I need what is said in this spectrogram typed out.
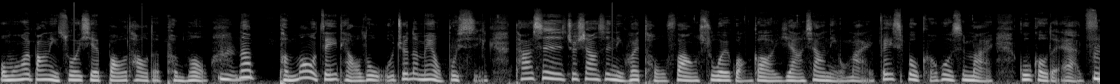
我们会帮你做一些包套的 promote。嗯，那。Promote 这一条路，我觉得没有不行。它是就像是你会投放数位广告一样，像你买 Facebook 或者是买 Google 的 Ads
